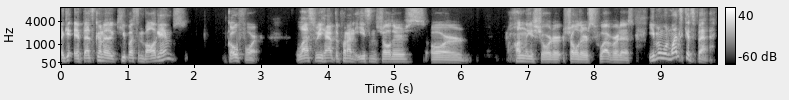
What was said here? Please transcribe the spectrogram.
again, if that's going to keep us in ball games, go for it. Less we have to put on Eason's shoulders or Hundley's shoulder shoulders, whoever it is. Even when Wentz gets back,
